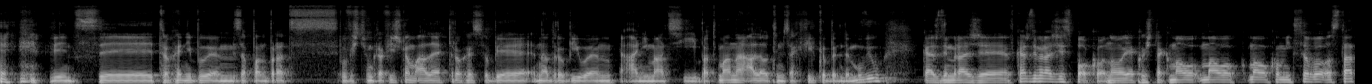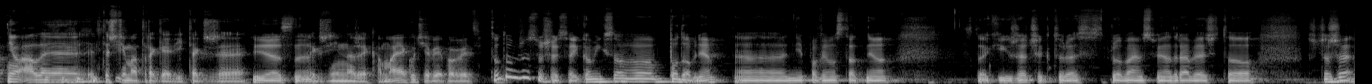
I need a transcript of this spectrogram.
Więc y, trochę nie byłem za pan brat z powieścią graficzną, ale trochę sobie nadrobiłem animacji Batmana, ale o tym za chwilkę będę mówił. W każdym razie, w każdym razie spoko. No jakoś tak mało, mało, mało komiksowo ostatnio, ale też nie ma tragedii, także, Jasne. także nie narzekam. A jak u ciebie powiedz? To dobrze słyszę sobie. Komiksowo podobnie. E, nie powiem ostatnio takich rzeczy, które spróbowałem sobie nadrabiać, to szczerze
